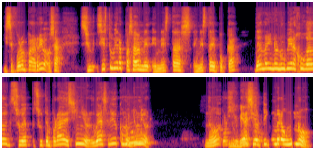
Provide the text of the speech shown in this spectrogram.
y se fueron para arriba. O sea, si, si esto hubiera pasado en, estas, en esta época, Dan Marino no hubiera jugado su, temporada de senior, hubiera salido como junior, ¿no? Y hubiera sido el pick número uno,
